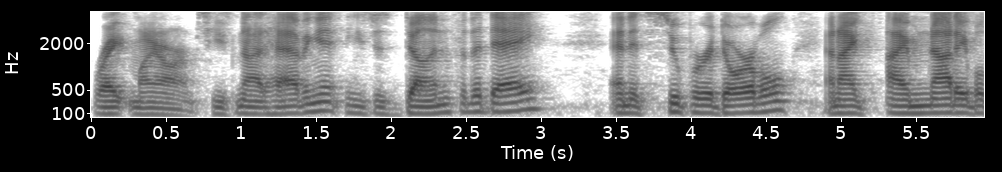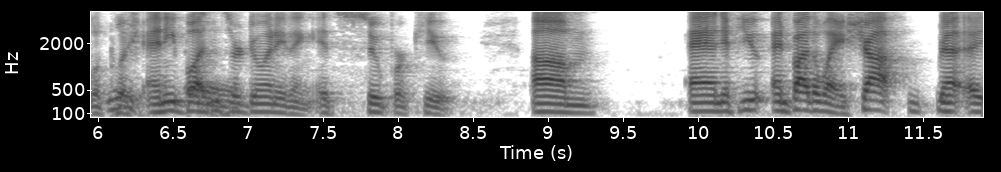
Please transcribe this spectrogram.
right in my arms. He's not having it. He's just done for the day and it's super adorable. And I I'm not able to push any buttons or do anything. It's super cute. Um, and if you and by the way, shop uh, uh,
